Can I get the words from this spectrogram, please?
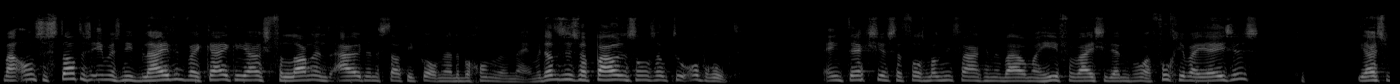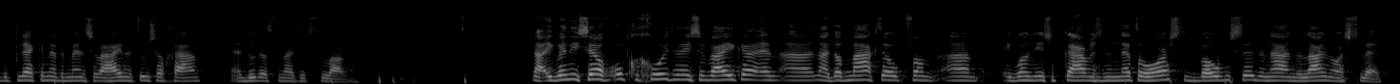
Maar onze stad is immers niet blijvend. Wij kijken juist verlangend uit naar de stad die komt. Nou, daar begonnen we mee. Maar dat is dus wat Paulus ons ook toe oproept. Eén tekstje staat volgens mij ook niet vaak in de Bijbel, maar hier verwijst hij dan voor. Voeg je bij Jezus, juist op de plekken naar de mensen waar hij naartoe zou gaan. En doe dat vanuit dit verlangen. Nou, ik ben hier zelf opgegroeid in deze wijken. En uh, nou, dat maakt ook van. Uh, ik woonde eerst op kamers in de Nettelhorst, die bovenste. Daarna in de Luinhorstflat.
